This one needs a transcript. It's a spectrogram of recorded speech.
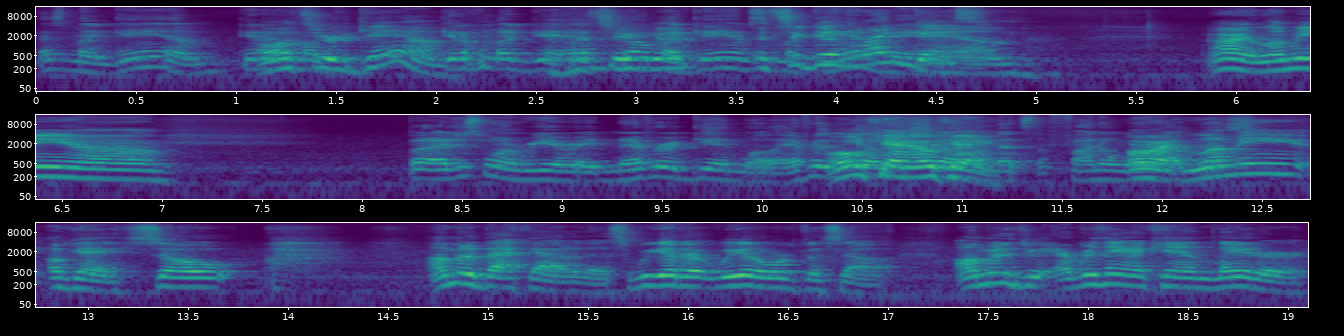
that's my gam. Get oh, it's my, your gam. Get on my gam. It's That's your good, my gams. It's my a good gam leg gam. All right, let me. Uh, But I just want to reiterate: never again will I ever be Okay, on the show, okay. and that's the final word. all right, let this. me. Okay, so I'm gonna back out of this. We gotta we gotta work this out. I'm gonna do everything I can later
